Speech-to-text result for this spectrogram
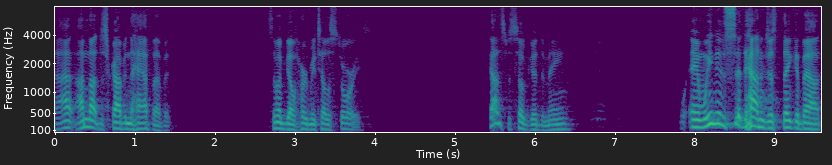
I, I'm not describing the half of it. Some of y'all have heard me tell the stories. God's been so good to me. And we need to sit down and just think about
